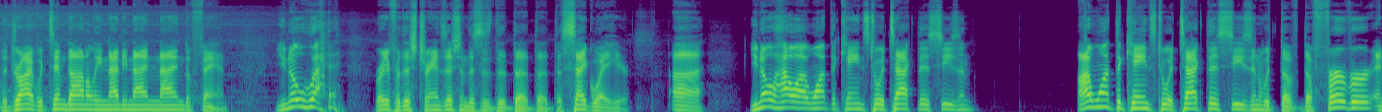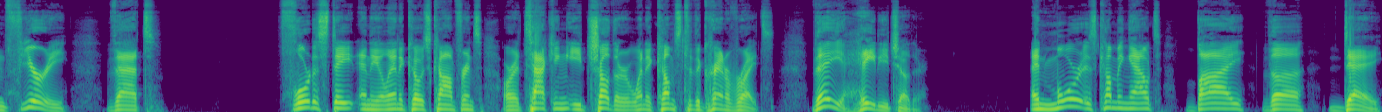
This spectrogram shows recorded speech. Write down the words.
The Drive with Tim Donnelly, 99.9 The Fan. You know who ready for this transition? This is the the the, the segue here. Uh, you know how I want the Canes to attack this season? I want the Canes to attack this season with the the fervor and fury that Florida State and the Atlantic Coast Conference are attacking each other when it comes to the grant of rights. They hate each other. And more is coming out by the day.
